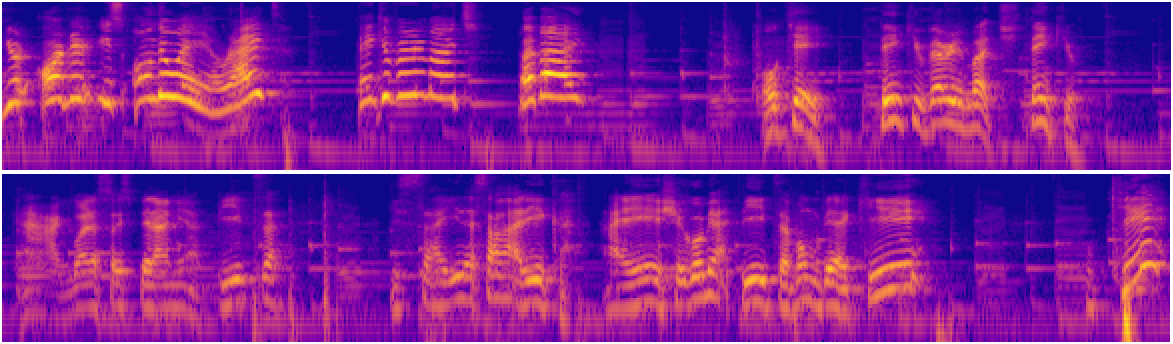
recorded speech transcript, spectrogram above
your order is on the way, alright? Thank you very much. Bye bye. Ok, thank you very much. Thank you. Ah, agora é só esperar minha pizza e sair dessa larica. Aê, chegou minha pizza. Vamos ver aqui. O quê?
